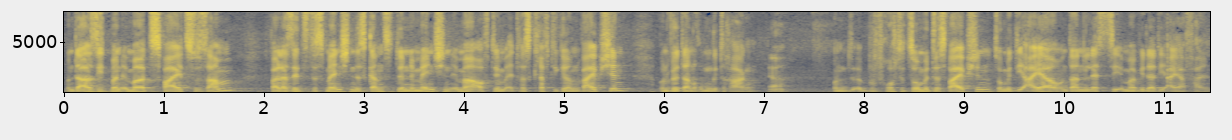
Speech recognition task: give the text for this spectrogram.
und da sieht man immer zwei zusammen, weil da sitzt das Männchen, das ganz dünne Männchen, immer auf dem etwas kräftigeren Weibchen und wird dann rumgetragen. Ja und äh, befruchtet somit das Weibchen, somit die Eier und dann lässt sie immer wieder die Eier fallen.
